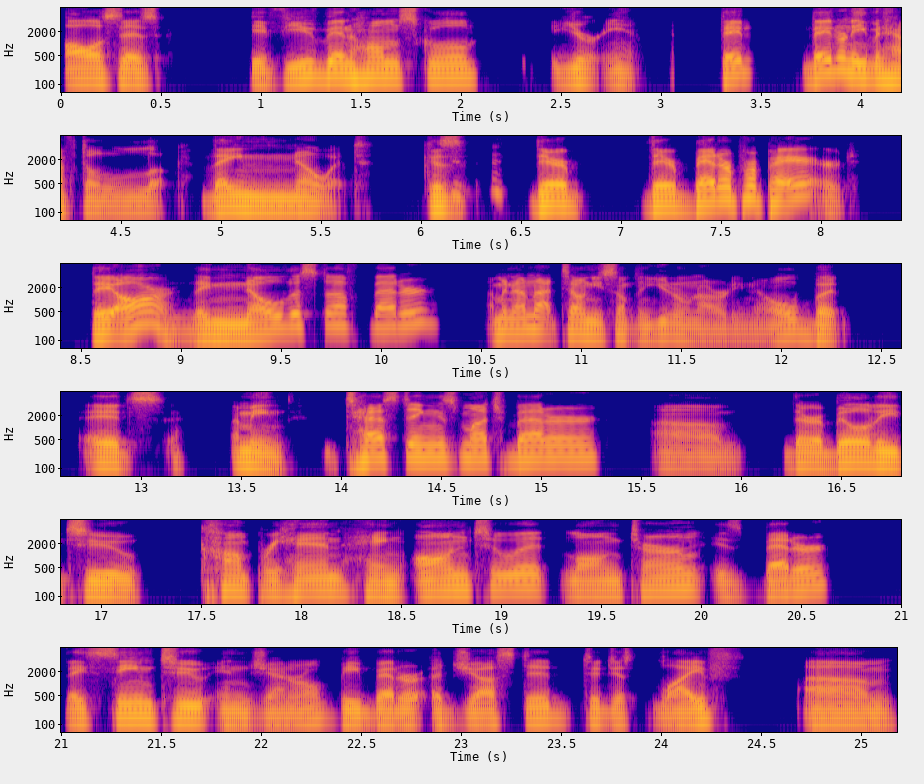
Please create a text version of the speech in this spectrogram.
all says if you've been homeschooled, you're in. They they don't even have to look. They know it because they're they're better prepared. They are. They mm-hmm. know the stuff better. I mean, I'm not telling you something you don't already know, but it's I mean, testing is much better. Um, their ability to comprehend, hang on to it long term is better. They seem to, in general, be better adjusted to just life. Um,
